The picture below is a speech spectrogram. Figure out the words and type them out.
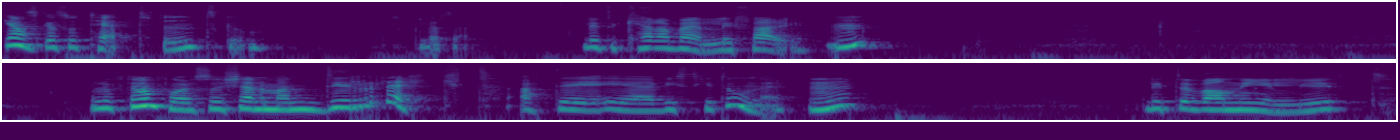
Ganska så tätt, fint skum. Skulle jag säga. Lite karamellig färg. Och luktar man på det så känner man direkt att det är whiskytoner. Mm. Lite vaniljigt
